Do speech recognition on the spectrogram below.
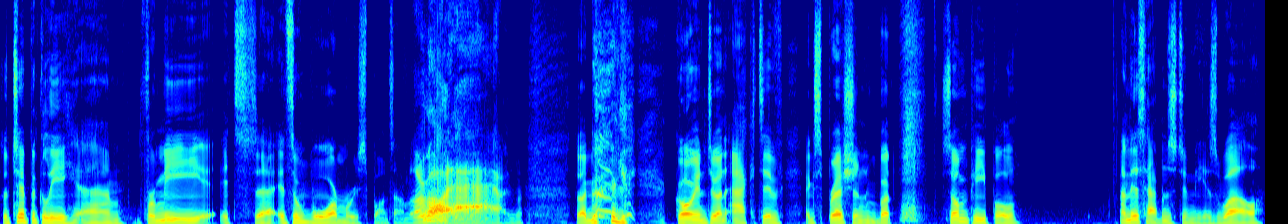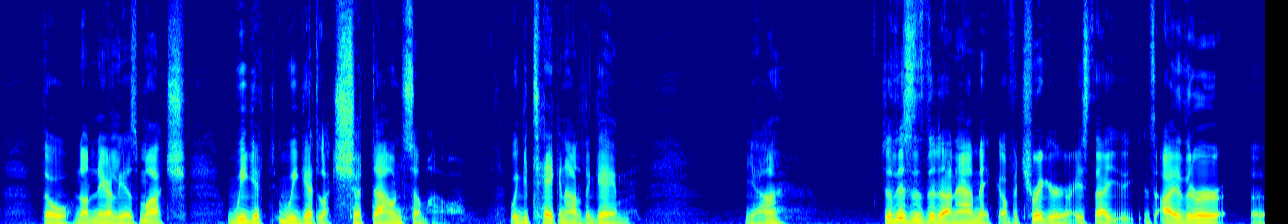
So typically, um, for me, it's uh, it's a warm response. I'm so I go into an active expression. But some people, and this happens to me as well, though not nearly as much, we get, we get like shut down somehow. We get taken out of the game. Yeah. So this is the dynamic of a trigger is that it's either uh,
